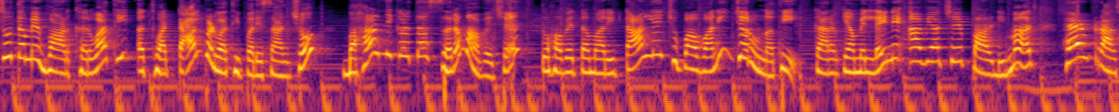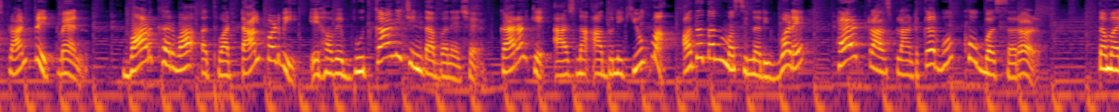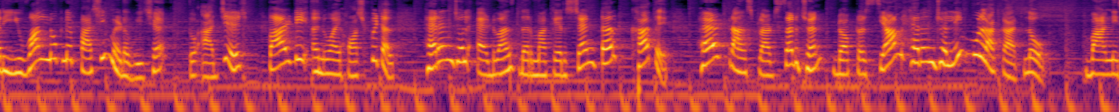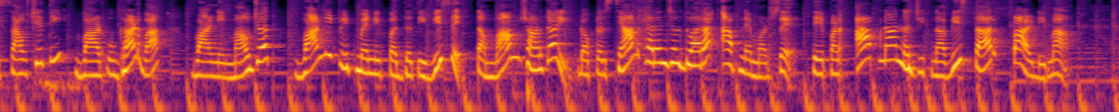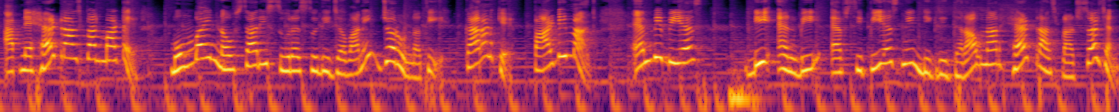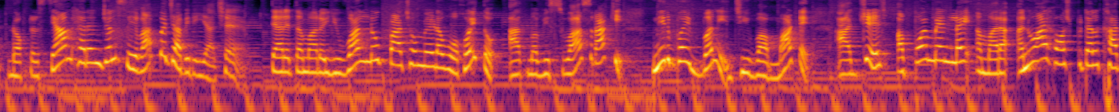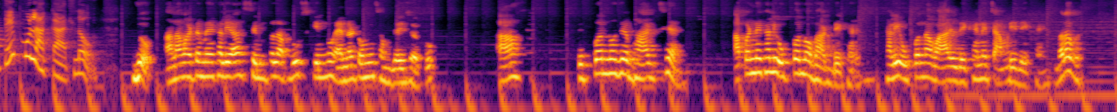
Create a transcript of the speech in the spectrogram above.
શું તમે વાળ ખરવાથી અથવા ટાલ પડવાથી પરેશાન છો? બહાર નીકળતા શરમ આવે છે? તો હવે તમારી ટાલને છુપાવવાની જરૂર નથી. કારણ કે અમે લઈને આવ્યા છે પારડીમાં જ હેર ટ્રાન્સપ્લાન્ટ ટ્રીટમેન્ટ. વાળ ખરવા અથવા ટાલ પડવી એ હવે ભૂતકાળની ચિંતા બને છે. કારણ કે આજના આધુનિક યુગમાં અદ્યતન મશીનરી વડે હેર ટ્રાન્સપ્લાન્ટ કરવું ખૂબ જ સરળ. તમારી યુવાન લોકને પાછી મેળવવી છે, તો આજે જ Pardi અનુઆઈ hospital Herenjal advance derma care centre ખાતે hair transplant surgeon doctor Shyam હેરેન્જલની મુલાકાત લો. વાળની સાવચેતી, વાળ ઉગાડવા, વાળની માવજત, વાળની ટ્રીટમેન્ટની પદ્ધતિ વિશે તમામ જાણકારી ડોક્ટર શ્યામ હેરેન્જલ દ્વારા આપને મળશે. તે પણ આપના નજીકના વિસ્તાર પારડીમાં. આપને હેર ટ્રાન્સપ્લાન્ટ માટે મુંબઈ નવસારી સુરત સુધી જવાની જરૂર નથી. કારણ કે પારડીમાં જ એમબીબીએસ, ડીએનબી, એફસીપીએસની ડિગ્રી ધરાવનાર hair transplant surgeon doctor Shyam Herenjal સેવા બજાવી રહ્યા છે. ત્યારે તમારો યુવાન લુક પાછો મેળવવો હોય તો આત્મવિશ્વાસ રાખી નિર્ભય બની જીવવા માટે આજે જ અપોઇન્ટમેન્ટ લઈ અમારા અનુઆઈ હોસ્પિટલ ખાતે મુલાકાત લો. જો, આના માટે મેં ખાલી આ સિમ્પલ આપણું સ્કિનનું એનાટોમી સમજાવી શકું. આ ઉપરનો જે ભાગ છે, આપણને ખાલી ઉપરનો ભાગ દેખાય. ખાલી ઉપરના વાળ દેખાય ને ચામડી દેખાય. બરાબર?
